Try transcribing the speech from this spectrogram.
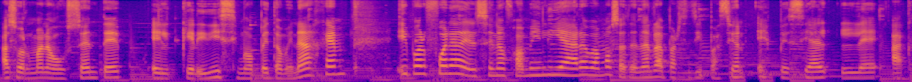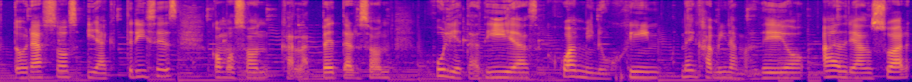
a su hermano ausente, el queridísimo Peto Homenaje. Y por fuera del seno familiar vamos a tener la participación especial de actorazos y actrices como son Carla Peterson, Julieta Díaz, Juan Minujín, Benjamín Amadeo, Adrián Suar,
